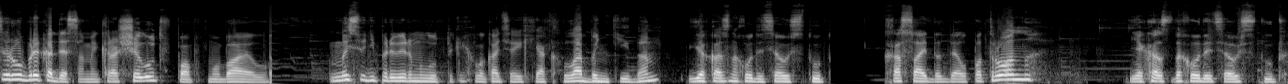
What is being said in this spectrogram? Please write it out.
Це рубрика, де найкращий лут в PUBG Mobile. Ми сьогодні перевіримо лут в таких локаціях, як Лабентіда, яка знаходиться ось тут. Хасайда Дел Патрон, яка знаходиться ось тут.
